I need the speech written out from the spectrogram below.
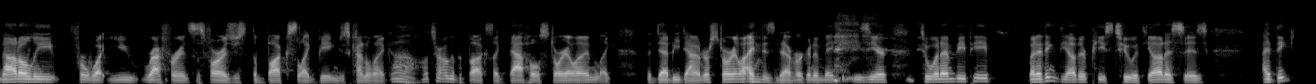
not only for what you reference as far as just the Bucks like being just kind of like, oh, what's wrong with the Bucks? Like that whole storyline, like the Debbie Downer storyline is never going to make it easier to win MVP. But I think the other piece too with Giannis is I think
